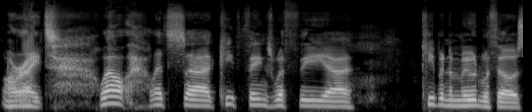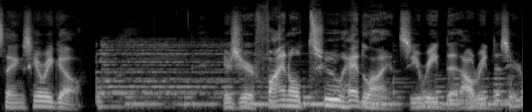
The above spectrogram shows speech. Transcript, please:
All right. Well, let's uh, keep things with the, uh, keep in the mood with those things. Here we go. Here's your final two headlines. You read that. I'll read this here.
